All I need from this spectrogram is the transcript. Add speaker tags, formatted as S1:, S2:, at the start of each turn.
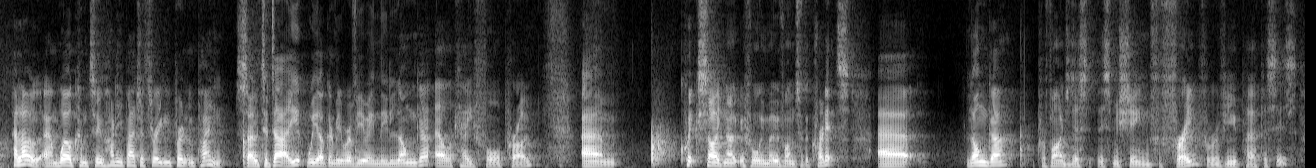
S1: Hello and welcome to Honey Badger 3D Print and Paint. So today we are going to be reviewing the Longer LK4 Pro. Um, quick side note before we move on to the credits. Uh, Longer provided us this machine for free for review purposes.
